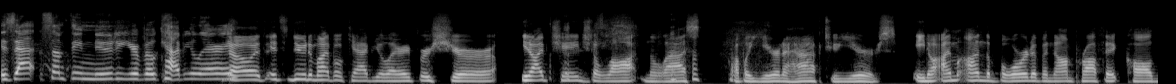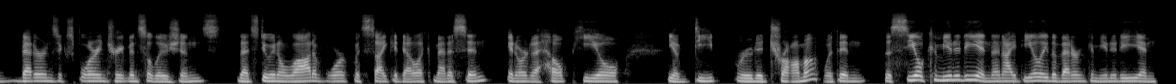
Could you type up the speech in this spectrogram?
Is that something new to your vocabulary? No, it's, it's new to my vocabulary for sure. You know, I've changed a lot in the last probably year and a half, two years. You know, I'm on the board of a nonprofit called Veterans Exploring Treatment Solutions that's doing a lot of work with psychedelic medicine in order to help heal, you know, deep rooted trauma within the SEAL community and then ideally the veteran community. And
